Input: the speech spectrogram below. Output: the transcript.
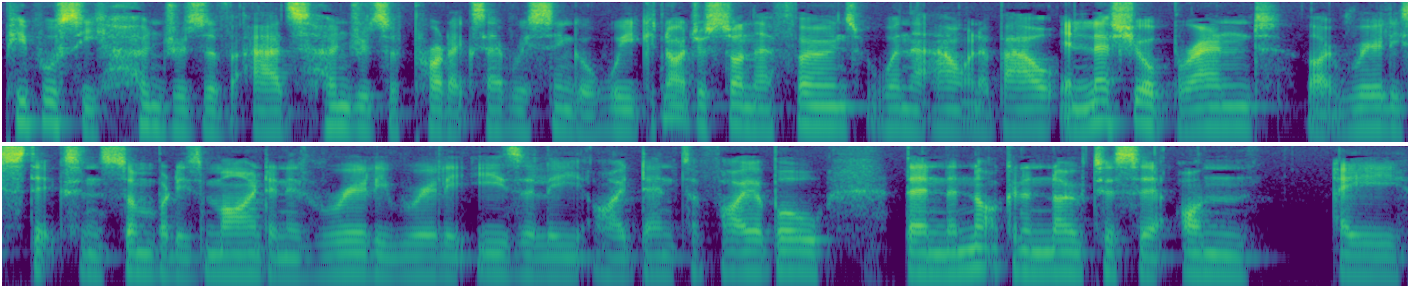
people see hundreds of ads, hundreds of products every single week, not just on their phones, but when they're out and about. Unless your brand like really sticks in somebody's mind and is really, really easily identifiable, then they're not going to notice it on a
